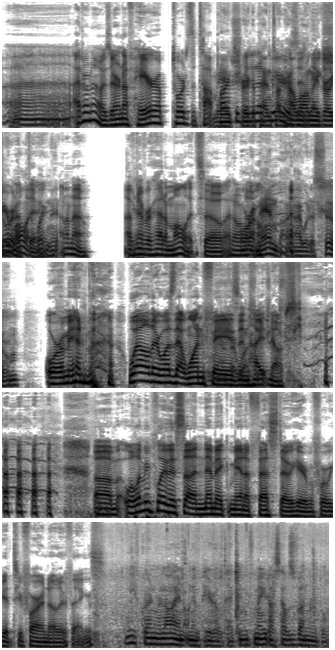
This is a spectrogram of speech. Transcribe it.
Uh, I don't know. Is there enough hair up towards the top I mean, part it to sure get it up depends on or how is it, long you like, grow your short mullet, there? wouldn't it? I don't know. I've never had a mullet, so I don't know. or know. a man bun, I would assume. or a man. bun. well, there was that one phase there in was height. No. I'm just um, well, let me play this uh, Nemik manifesto here before we get too far into other things. We've grown reliant on Imperial tech and we've made ourselves vulnerable.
